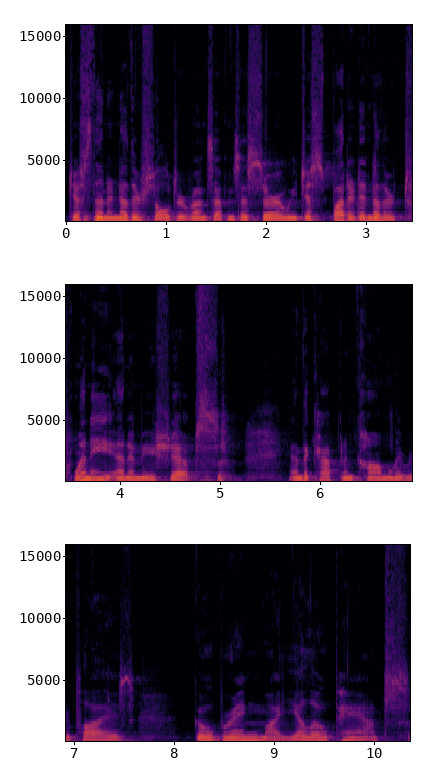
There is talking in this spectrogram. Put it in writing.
Just then, another soldier runs up and says, Sir, we just spotted another 20 enemy ships. And the captain calmly replies, Go bring my yellow pants.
